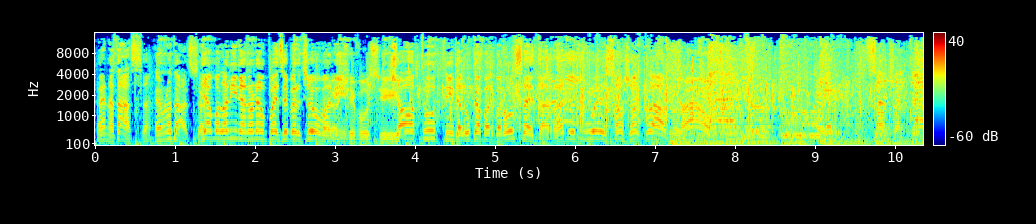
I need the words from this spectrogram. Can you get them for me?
È una tassa. È una tazza. Diamo la linea, non è un paese per giovani. Eh. Ciao a tutti da Luca Barbarossa e da Radio 2 Social Club. Ciao. Radio 2 Social Club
